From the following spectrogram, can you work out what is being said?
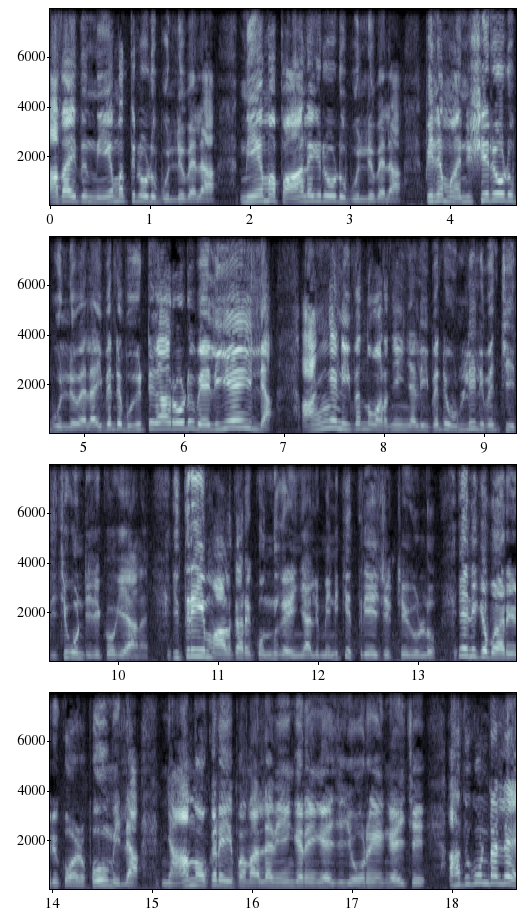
അതായത് നിയമത്തിനോട് പുല്ലുവില നിയമപാലകരോട് പുല്ലുവില പിന്നെ മനുഷ്യരോട് പുല്ലുവില ഇവന്റെ വീട്ടുകാരോട് വിലയേ ഇല്ല അങ്ങനെ ഇവൻ എന്ന് പറഞ്ഞു കഴിഞ്ഞാൽ ഇവന്റെ ഉള്ളിൽ ഇവൻ ചിരിച്ചു കൊണ്ടിരിക്കുകയാണ് ഇത്രയും ആൾക്കാരെ കൊന്നു കഴിഞ്ഞാലും എനിക്ക് ഇത്രയേ ശിക്ഷയുള്ളൂ. എനിക്ക് വേറെ ഒരു കുഴപ്പവുമില്ല. ഞാൻ നോക്കണേ ഇപ്പം നല്ല മീൻകറിയും കഴിച്ച് ചോറുകയും കഴിച്ച്. അതുകൊണ്ടല്ലേ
